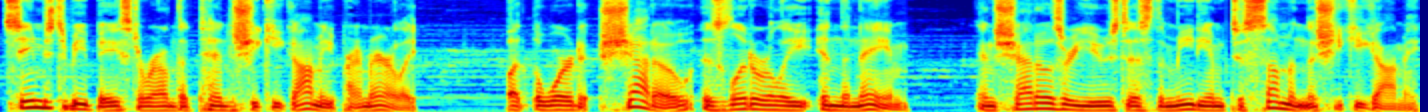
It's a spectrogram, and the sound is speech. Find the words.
seems to be based around the Ten Shikigami primarily, but the word shadow is literally in the name, and shadows are used as the medium to summon the Shikigami.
